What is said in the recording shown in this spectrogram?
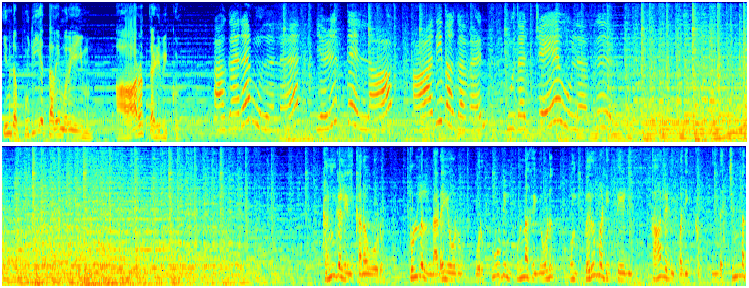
இந்த புதிய தலைமுறையையும் ஆறத் தழுவிக்கொள். அகர முதல எழுத்தெல்லாம் ஆதிபகவன் முதற்றே உலகு. கண்களில் கனவோடும் துள்ளல் நடையோடும் ஒரு பூவின் புன்னகையோடு உன் பெருமடி தேடி காலடி பதிக்கும் இந்த சின்ன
